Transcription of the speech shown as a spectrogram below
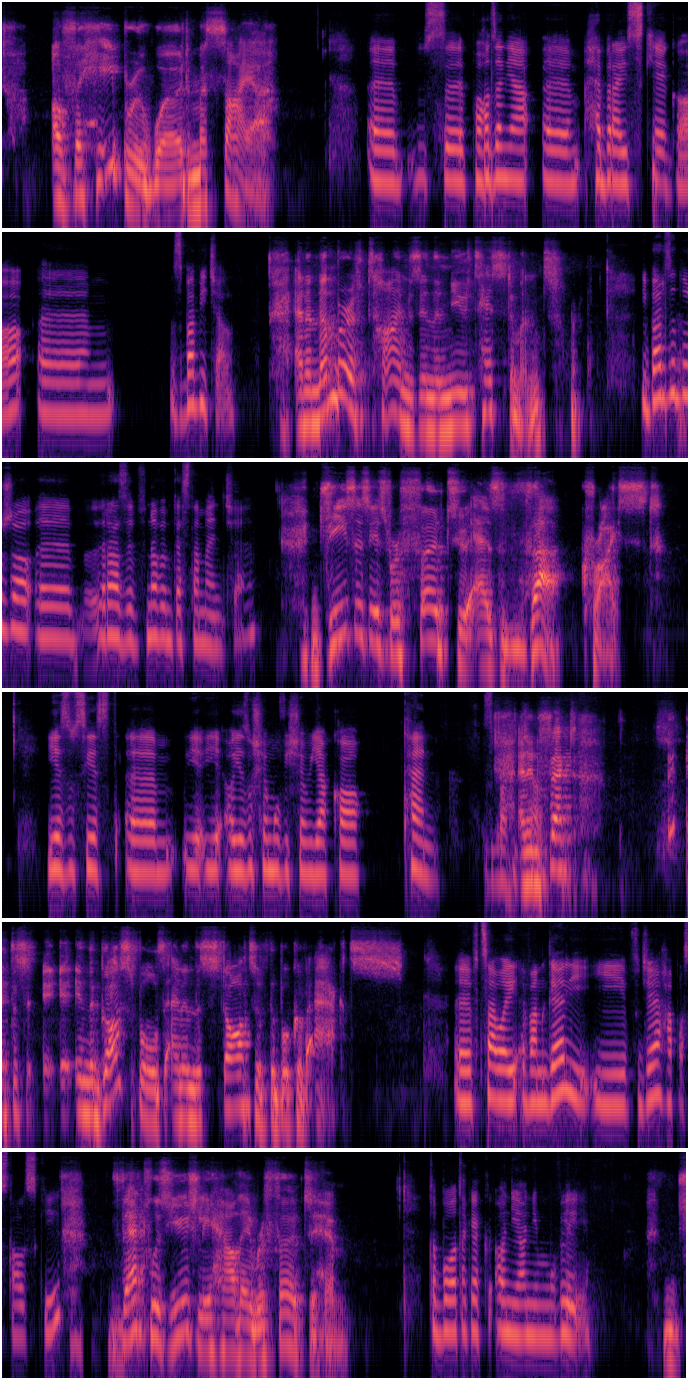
of the Hebrew word Messiah. e, z pochodzenia e, hebrajskiego e, zbawiciel. And a number of times in the New Testament, I bardzo dużo e, razy w Nowym Testamencie Jesus is referred to as the Christ. Jezus jest, o Jezusie mówi się jako ten And zbawiciel. in fact, in the Gospels and in the start of the book of Acts, E, W całej Ewangelii i w dziejach apostolskich that was usually how they referred to him. to było tak, jak oni o nim mówili.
